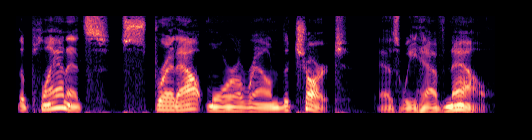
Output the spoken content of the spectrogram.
the planets spread out more around the chart as we have now.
